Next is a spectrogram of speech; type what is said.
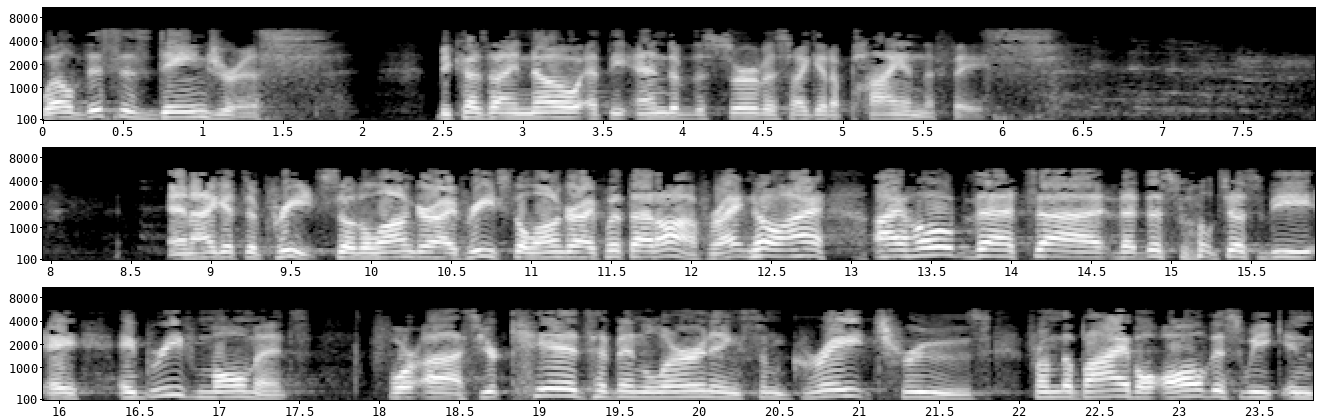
Well, this is dangerous because I know at the end of the service I get a pie in the face. And I get to preach. So the longer I preach, the longer I put that off, right? No, I, I hope that, uh, that this will just be a, a brief moment for us. Your kids have been learning some great truths from the Bible all this week in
